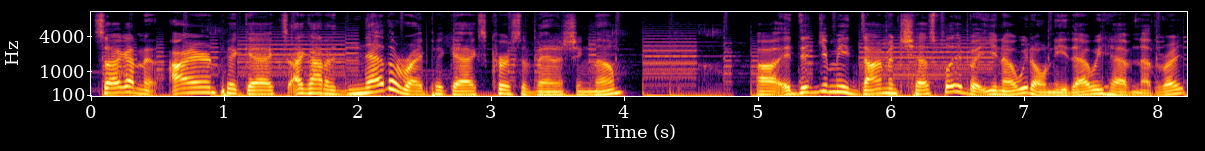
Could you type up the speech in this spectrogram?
So I got an iron pickaxe. I got a netherite pickaxe. Curse of vanishing though. Uh, it did give me diamond chestplate, but you know, we don't need that. We have netherite.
